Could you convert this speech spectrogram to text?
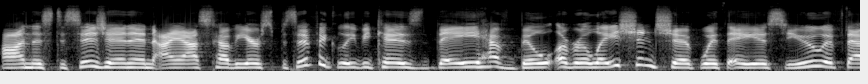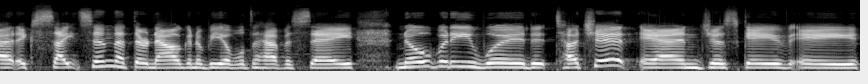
on this decision. And I asked Xavier specifically because they have built a relationship with ASU. If that excites him that they're now going to be able to have a say, nobody would touch it and just gave a,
